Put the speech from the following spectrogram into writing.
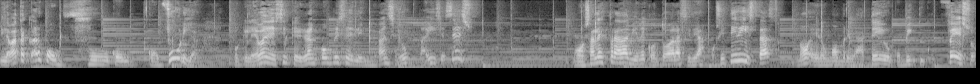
Y la va a atacar con, con, con furia, porque le va a decir que el gran cómplice de la ignorancia de un país es eso. González Prada viene con todas las ideas positivistas, ¿no? Era un hombre ateo, convicto y confeso,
